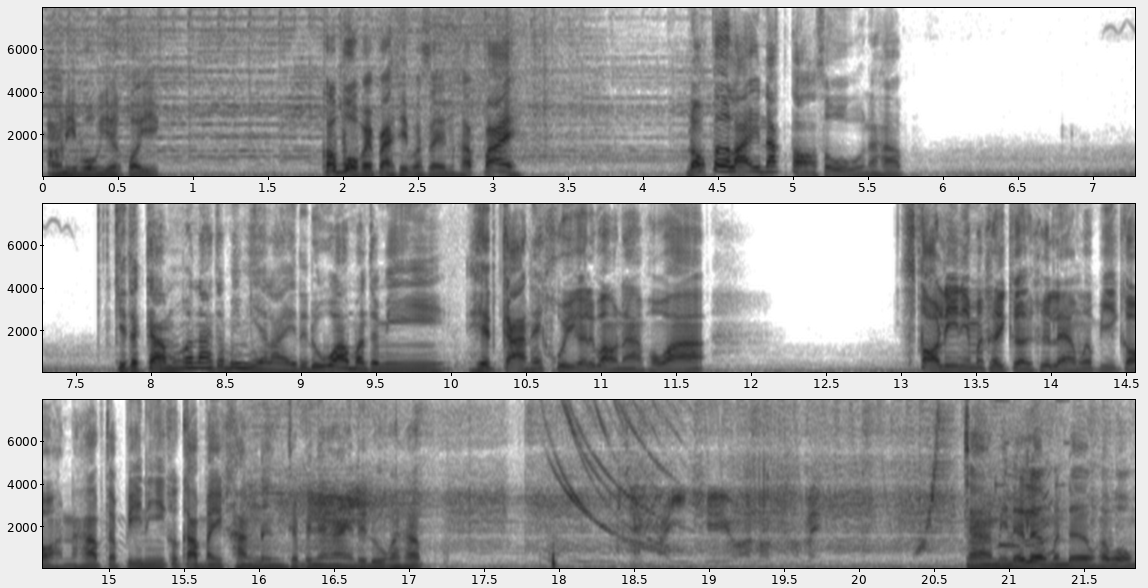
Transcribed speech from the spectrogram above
เอานี้บวกเยอะกว่าอีก ก็บวกไป 80%ครับไปด็อกเตอร์ไลท์นักต่อสู้นะครับ กิจกรรมก็น่าจะไม่มีอะไรเดี๋ยวดูว่ามันจะมีเหตุการณ์ให้คุยกันหรือเปล่านะ เพราะว่า สตอรี่นี้มันเคยเกิดขึ้นแล้วเมื่อปีก่อนนะครับ แต่ปีนี้ก็กลับมาอีกครั้งหนึ่งจะเป็นยังไงเดี๋ยวดูกันครับอ่ามีเนื้อเรื่องเหมือนเดิมครับผม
